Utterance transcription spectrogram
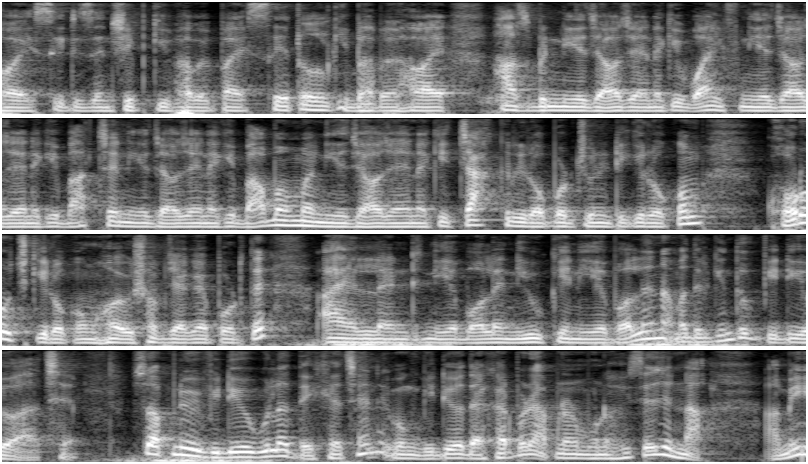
হয় সিটিজেনশিপ কীভাবে পায় সেটেল কীভাবে হয় হাজবেন্ড নিয়ে যাওয়া যায় নাকি ওয়াইফ নিয়ে যাওয়া যায় নাকি, বাচ্চা নিয়ে যাওয়া যায় নাকি বাবা মা নিয়ে যাওয়া যায় নাকি, চাকরির অপরচুনিটি কীরকম, খরচ কীরকম হয় ওই সব জায়গায় পড়তে। আয়ারল্যান্ড নিয়ে বলেন ইউকে নিয়ে বলেন, আমাদের কিন্তু ভিডিও আছে। সো আপনি ওই ভিডিওগুলো দেখেছেন এবং ভিডিও দেখার পরে আপনার মনে হয়েছে যে না, আমি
